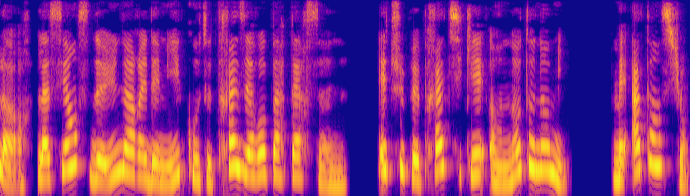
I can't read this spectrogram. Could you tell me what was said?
Alors, la séance de 1 heure et demie coûte 13 euros par personne et tu peux pratiquer en autonomie. Mais attention,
